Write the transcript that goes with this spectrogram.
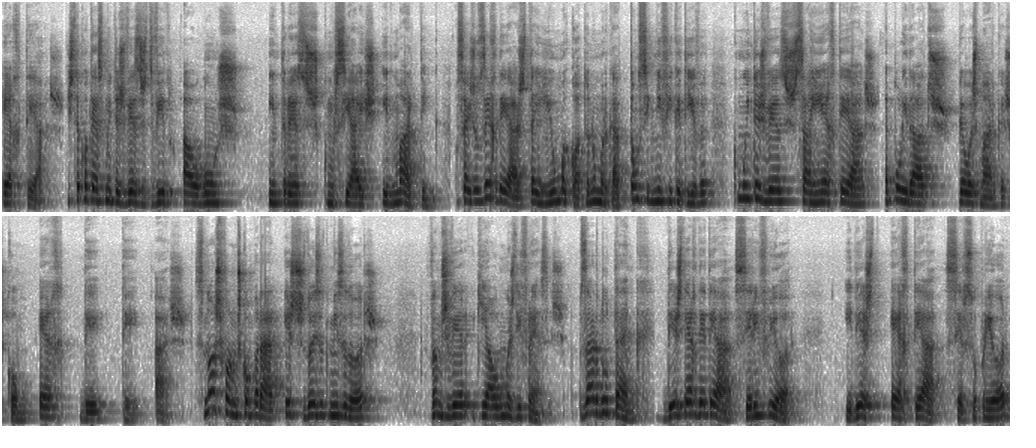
RTAs. Isto acontece muitas vezes devido a alguns interesses comerciais e de marketing. Ou seja, os RDAs têm uma cota no mercado tão significativa que muitas vezes saem RTAs apelidados pelas marcas como RDTA DTAs. Se nós formos comparar estes dois atomizadores, vamos ver aqui algumas diferenças. Apesar do tanque deste RDTA ser inferior e deste RTA ser superior,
